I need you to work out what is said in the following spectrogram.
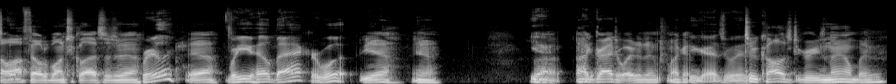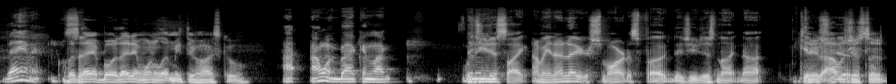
Oh, I failed a bunch of classes. Yeah, Really? yeah, Were you held back or what? yeah, yeah. Yeah. Uh, I graduated and I got You graduated. two college degrees now, baby. Damn it. But they, boy, they didn't want to let me through high school. I, I went back and like, Did you just like? I mean, I know you're smart as fuck. Did you just like not? Give Dude, I was just a,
